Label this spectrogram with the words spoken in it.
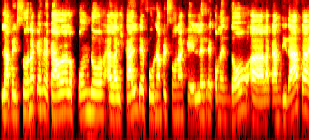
La persona que recauda los fondos al alcalde fue una persona que él le recomendó a la candidata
